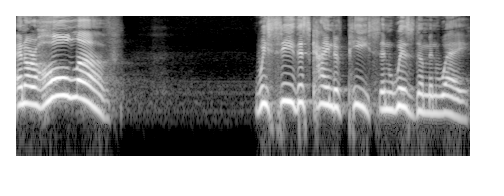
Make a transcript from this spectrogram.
and our whole love, we see this kind of peace and wisdom and way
